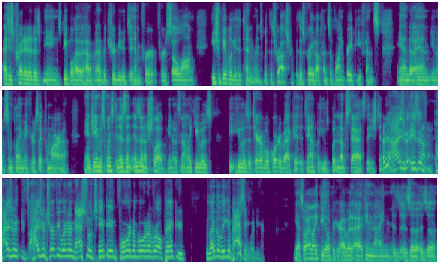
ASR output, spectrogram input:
as he's credited as being, as people have, have have attributed to him for for so long. He should be able to get to 10 wins with this roster, with this great offensive line, great defense, and uh, and you know some playmakers like Kamara and Jameis Winston isn't isn't a schlub. You know, it's not like he was he, was a terrible quarterback at, Tampa. He was putting up stats. They just didn't. mean, have- Heisman, he's a. Heisman Heisman Trophy winner, national champion, former number one overall pick who, who led the league in passing one year. Yeah, so I like the over here. I would I think nine is is a is a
